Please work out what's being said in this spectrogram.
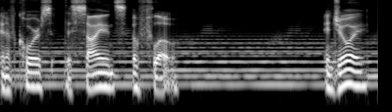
and of course, the science of flow. Enjoy!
